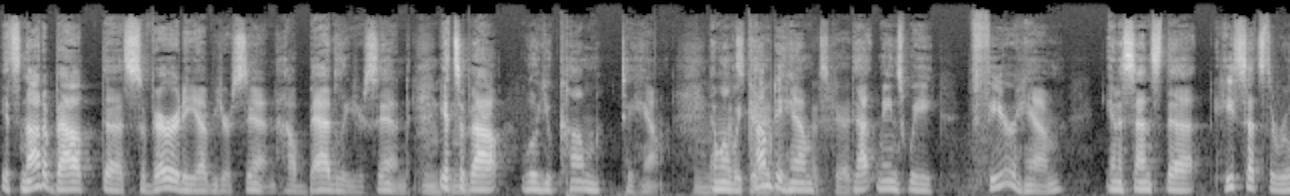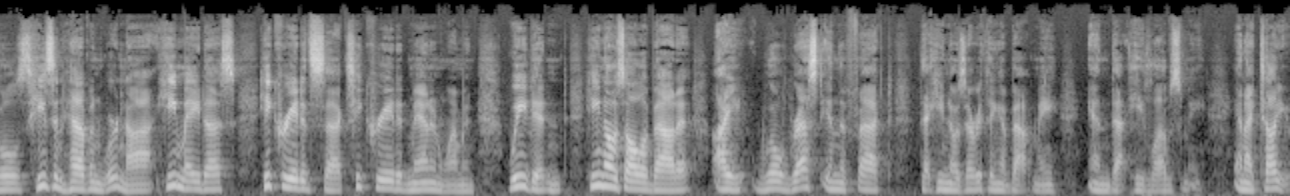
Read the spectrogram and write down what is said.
It's not about the severity of your sin, how badly you sinned. Mm-hmm. It's about will you come to Him? Mm, and when we come to Him, that means we fear Him in a sense that He sets the rules. He's in heaven, we're not. He made us, He created sex, He created man and woman. We didn't. He knows all about it. I will rest in the fact that He knows everything about me and that He loves me. And I tell you,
